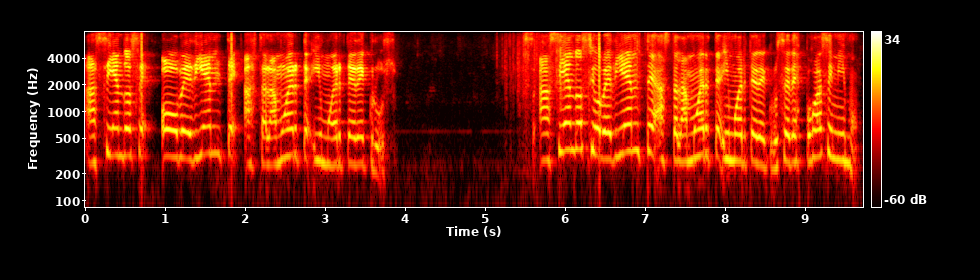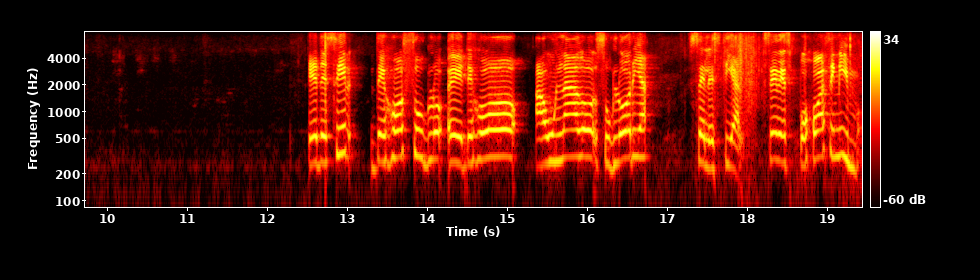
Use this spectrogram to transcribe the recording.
haciéndose obediente hasta la muerte y muerte de cruz. Haciéndose obediente hasta la muerte y muerte de cruz. Se despojó a sí mismo. Es decir, dejó, su, eh, dejó a un lado su gloria celestial. Se despojó a sí mismo.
